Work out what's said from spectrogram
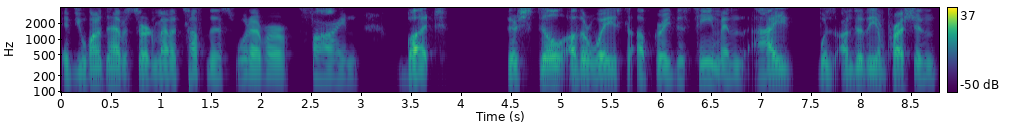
If you wanted to have a certain amount of toughness, whatever, fine. But there's still other ways to upgrade this team. And I was under the impression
